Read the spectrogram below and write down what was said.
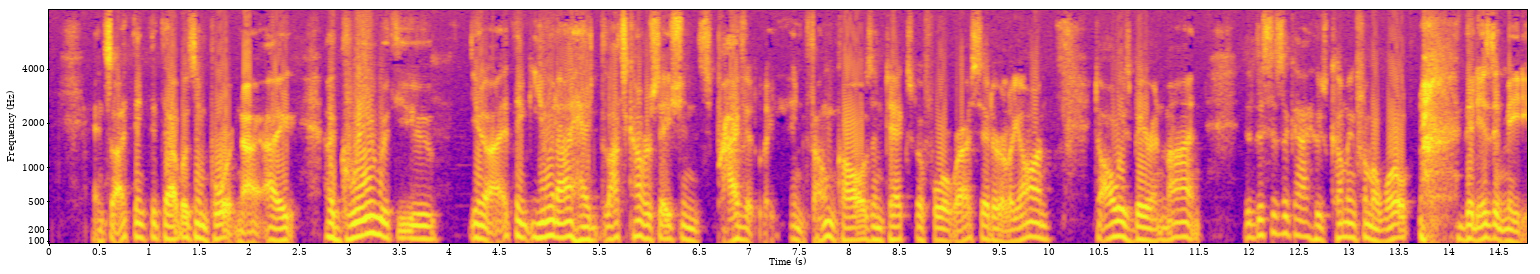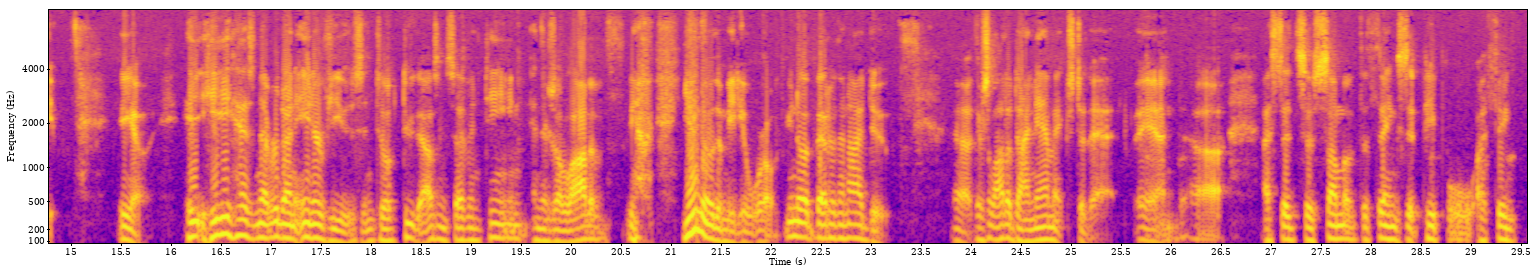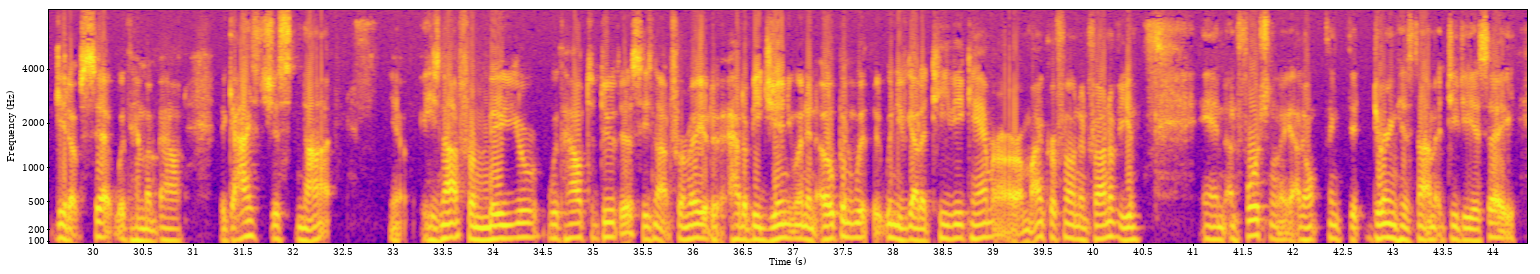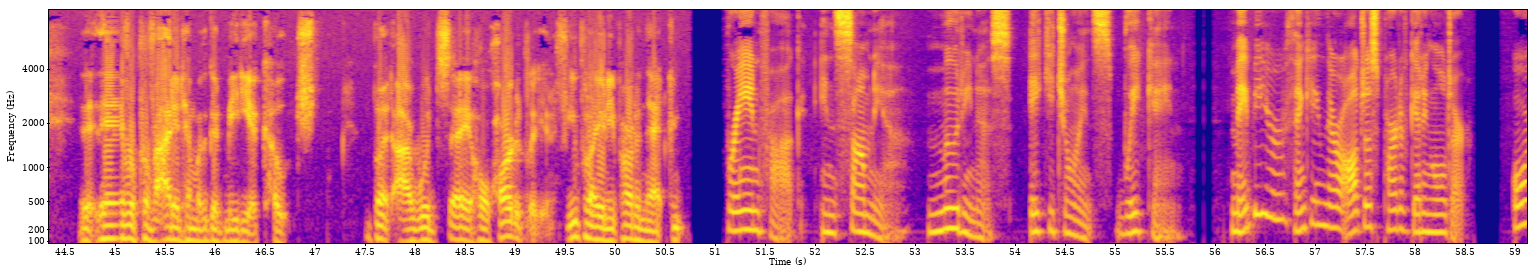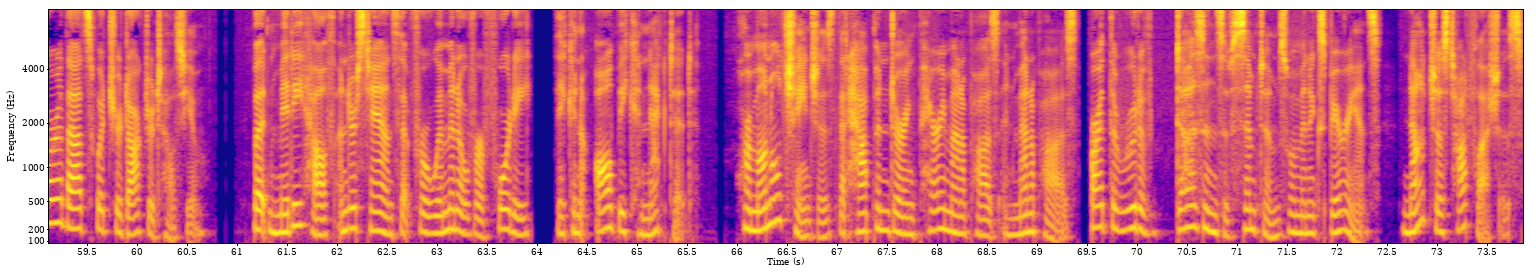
And so I think that that was important. I, I agree with you you know, I think you and I had lots of conversations privately in phone calls and texts before where I said early on to always bear in mind that this is a guy who's coming from a world that isn't media. You know, he, he has never done interviews until 2017, and there's a lot of you know, you know the media world, you know it better than I do. Uh, there's a lot of dynamics to that, and uh, I said so. Some of the things that people I think get upset with him about, the guy's just not you know he's not familiar with how to do this he's not familiar to how to be genuine and open with it when you've got a tv camera or a microphone in front of you and unfortunately, I don't think that during his time at TTSA, they ever provided him with a good media coach. But I would say wholeheartedly, if you play any part in that, brain fog, insomnia, moodiness, achy joints, weight gain. Maybe you're thinking they're all just part of getting older, or that's what your doctor tells you. But MIDI Health understands that for women over 40, they can all be connected. Hormonal changes that happen during perimenopause and menopause are at the root of dozens of symptoms women experience, not just hot flashes.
